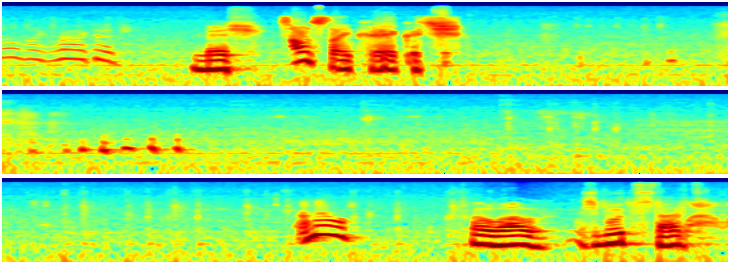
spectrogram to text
Sounds like wreckage. Mesh. Sounds like wreckage. Oh no! Oh wow. Smooth start. Wow.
